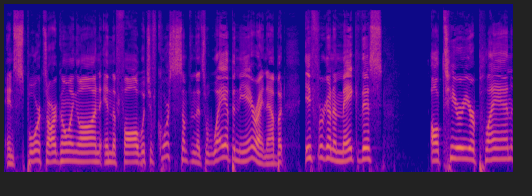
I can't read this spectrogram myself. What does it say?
and sports are going on in the fall, which of course is something that's way up in the air right now, but if we're going to make this ulterior plan,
